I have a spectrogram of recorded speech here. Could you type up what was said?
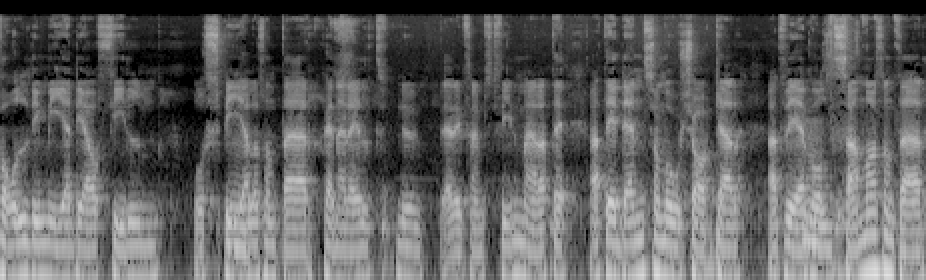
våld i media och film och spel och sånt där generellt, nu är det främst film här, att det, att det är den som orsakar att vi är våldsamma och sånt där.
